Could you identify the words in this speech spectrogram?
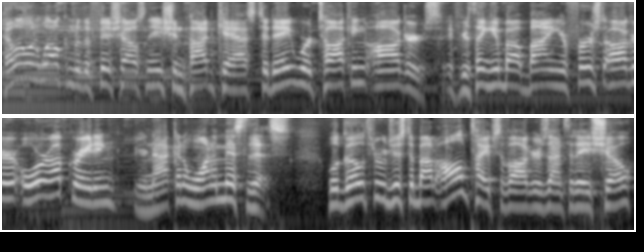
Hello and welcome to the Fish House Nation podcast. Today we're talking augers. If you're thinking about buying your first auger or upgrading, you're not going to want to miss this. We'll go through just about all types of augers on today's show,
